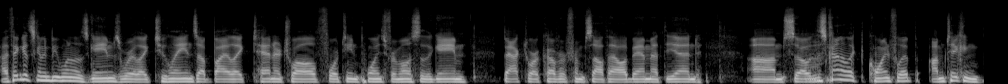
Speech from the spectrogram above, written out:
I think it's going to be one of those games where like Tulane's up by like 10 or 12, 14 points for most of the game. Back to our cover from South Alabama at the end. Um, so this is kind of like a coin flip. I'm taking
